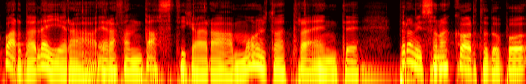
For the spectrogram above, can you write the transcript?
guarda lei era, era fantastica, era molto attraente, però mi sono accorto dopo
